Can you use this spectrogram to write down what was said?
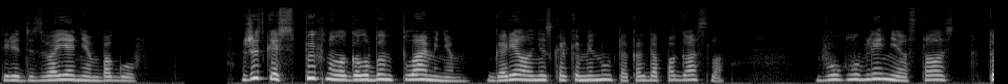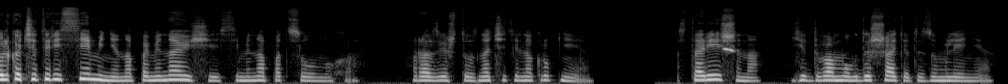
перед изваянием богов. Жидкость вспыхнула голубым пламенем, горела несколько минут, а когда погасла, в углублении осталось только четыре семени, напоминающие семена подсолнуха, разве что значительно крупнее. Старейшина едва мог дышать от изумления.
